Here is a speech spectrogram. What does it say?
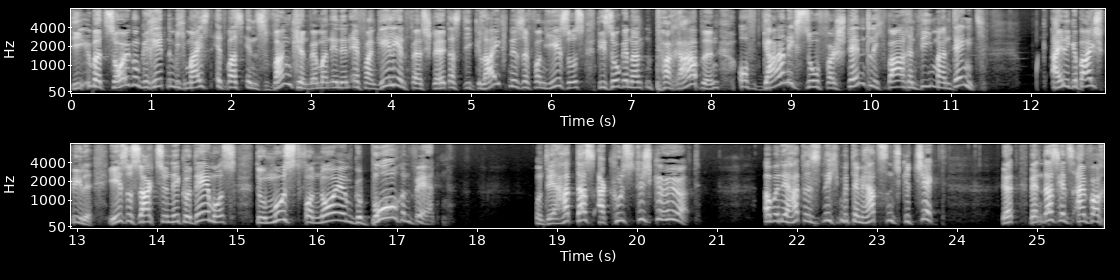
Die Überzeugung gerät nämlich meist etwas ins Wanken, wenn man in den Evangelien feststellt, dass die Gleichnisse von Jesus, die sogenannten Parabeln, oft gar nicht so verständlich waren, wie man denkt. Einige Beispiele. Jesus sagt zu Nikodemus, du musst von neuem geboren werden. Und der hat das akustisch gehört. Aber der hat es nicht mit dem Herzen gecheckt. Ja, wenn das jetzt einfach,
